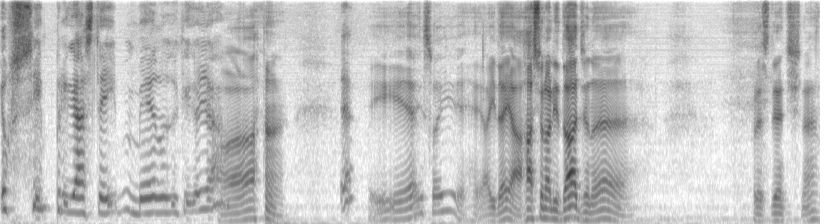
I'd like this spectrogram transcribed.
Eu sempre gastei menos do que ganhava. Ah. É. E é isso aí. É a ideia, a racionalidade, né? Presidente, né?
